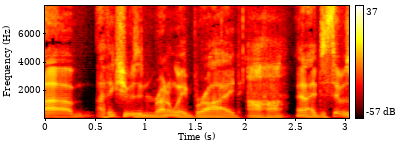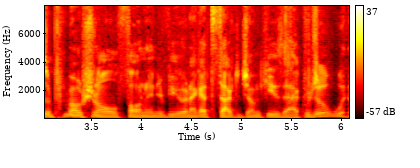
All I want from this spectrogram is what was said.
um, I think she was in Runaway Bride uh huh. and I just it was a promotional phone interview, and I got to talk to Joan Cusack, which you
